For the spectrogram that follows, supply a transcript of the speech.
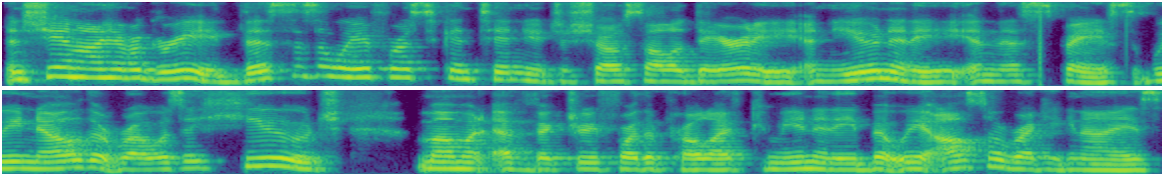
And she and I have agreed this is a way for us to continue to show solidarity and unity in this space. We know that Roe was a huge moment of victory for the pro life community, but we also recognize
